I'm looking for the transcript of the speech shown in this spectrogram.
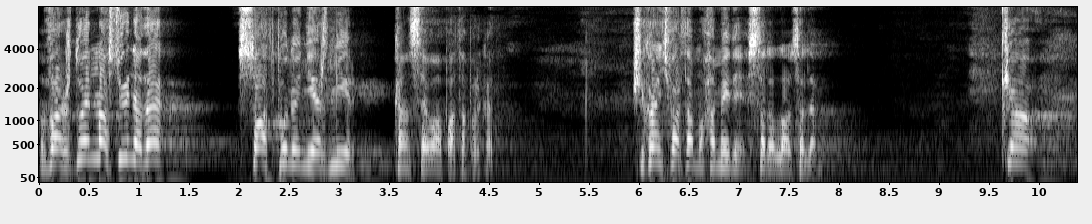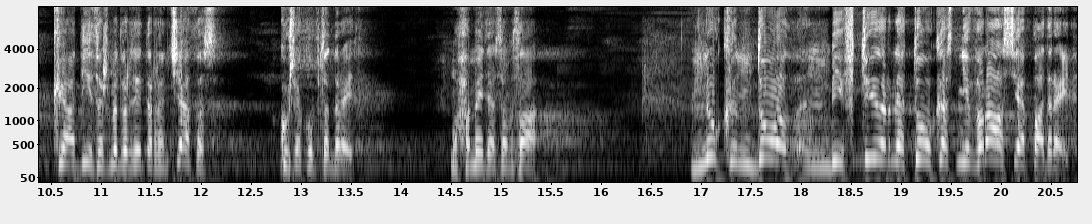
vazhdojnë mas tyne dhe Sa të punojnë njerëz mirë, kanë sevap ata për këtë. Shikoni çfarë tha Muhamedi sallallahu alaihi wasallam. Kjo kjo hadith është me të vërtetë rrënqethës kush e kupton drejt. Muhamedi alejhi selam tha, nuk ndodh mbi fytyrën e tokës një vrasje pa drejt.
